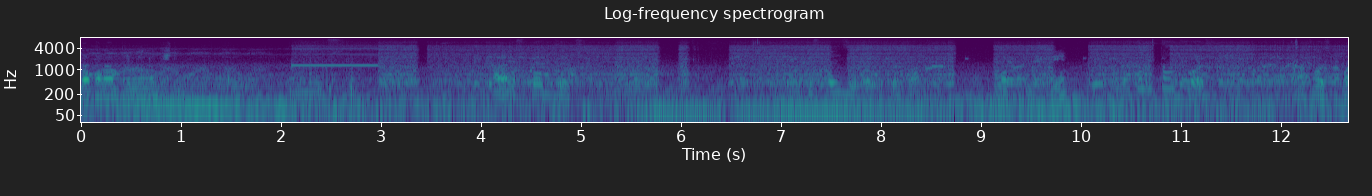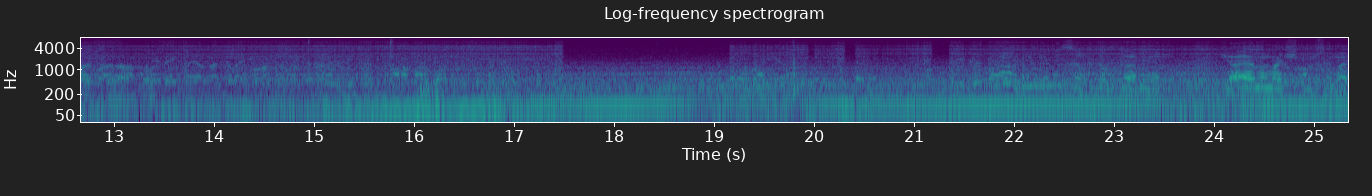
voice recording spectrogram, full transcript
Dacă n-am primit, nu știu. A? 18. 18 zile. de fapt. 18? Atât a fost. A fost Paștele, a fost... Am primit mesaj, că Garner. Și aia nu mai știu să mai...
